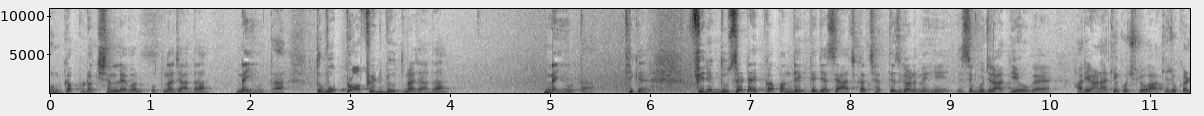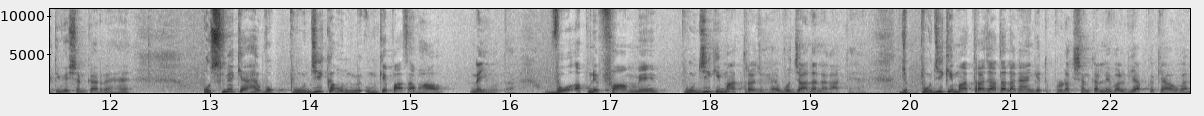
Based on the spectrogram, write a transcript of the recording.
उनका प्रोडक्शन लेवल उतना ज़्यादा नहीं होता। तो वो प्रॉफिट भी उतना ज़्यादा नहीं होता। ठीक है? फिर एक दूसरे टाइप का अपन देखते हैं, जैसे आजकल छत्तीसगढ़ में ही, जैसे गुजराती हो गए, हरियाणा के कुछ लोग आके जो कल्टीवेशन कर रहे हैं उसमें क्या है, वो पूंजी का उनमें उनके पास अभाव नहीं होता। वो अपने फार्म में पूंजी की मात्रा जो है, वो ज़्यादा लगाते हैं। जो पूंजी की मात्रा ज़्यादा लगाएँगे तो प्रोडक्शन का लेवल भी आपका क्या होगा?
